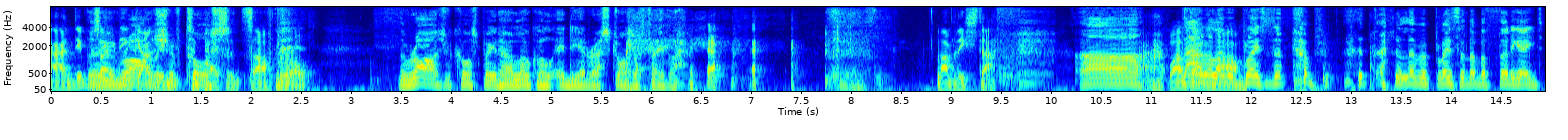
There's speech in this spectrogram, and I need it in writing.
And it was The only Raj, going to course. peasants after all. the Raj, of course, being her local Indian restaurant of favour. Lovely stuff. Uh, well Down done, 11 Mom. places at down 11 place at number 38,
